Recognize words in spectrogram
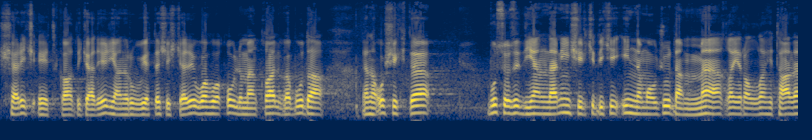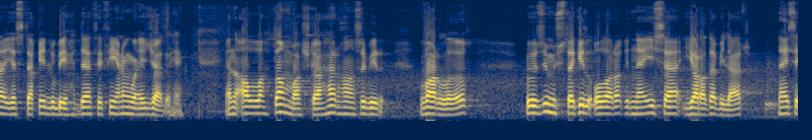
şərik etiqadı gəlir, yəni rubiyyətdə şirk gəlir. Və huvə qavlu mən qal və bu da yəni o şirkdə bu sözü deyənlərin şirkidir ki, innə mövcudən mə qeyrallahi teala yəstəqillu bi ihdəfi fiilin və icadihi. Yəni Allahdan başqa hər hansı bir varlıq özü müstəqil olaraq nəyisə yarada bilər, nəyisə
